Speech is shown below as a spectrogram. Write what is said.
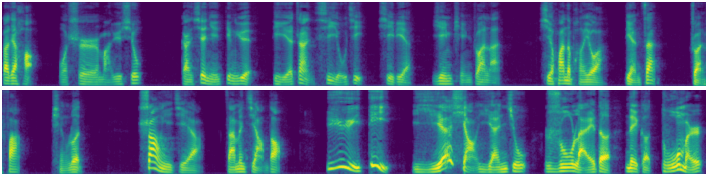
大家好，我是马玉修，感谢您订阅《谍战西游记》系列音频专栏。喜欢的朋友啊，点赞、转发、评论。上一节啊，咱们讲到玉帝也想研究如来的那个独门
